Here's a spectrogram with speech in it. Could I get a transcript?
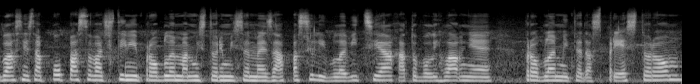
vlastne sa popasovať s tými problémami, s ktorými sme zápasili v Leviciach a to boli hlavne problémy teda s priestorom,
